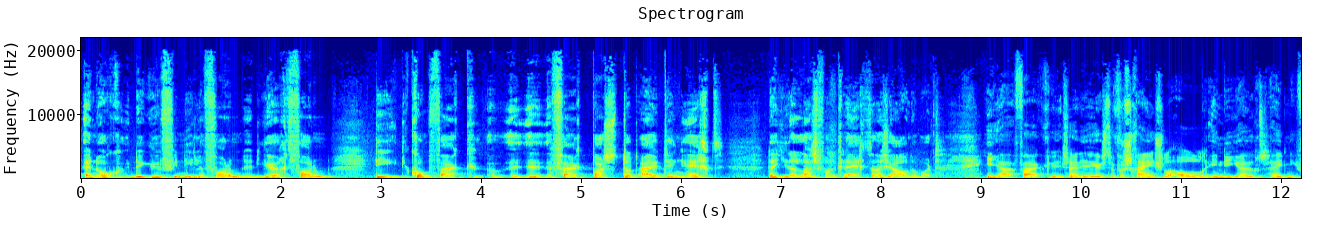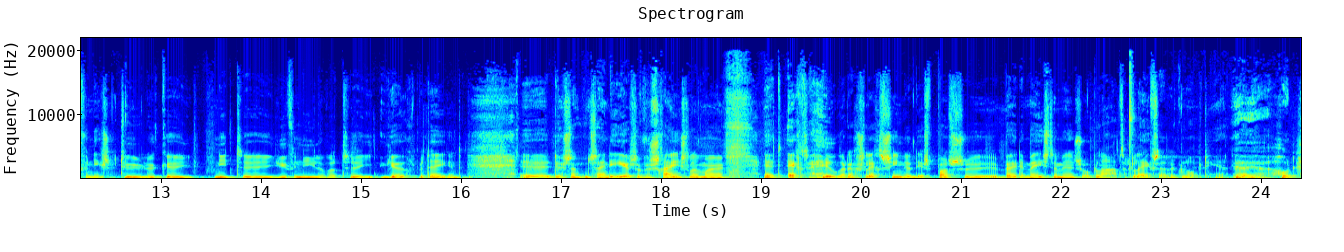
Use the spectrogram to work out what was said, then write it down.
En ook de juveniele vorm, de jeugdvorm, die, die komt vaak, uh, uh, vaak pas tot uiting echt dat je daar last van krijgt als je ouder wordt. Ja, vaak zijn de eerste verschijnselen al in de jeugd. Het heet niet voor niks natuurlijk uh, niet uh, juveniele wat uh, jeugd betekent. dus dan zijn de eerste verschijnselen, maar het echt heel erg slecht zien, dat is pas bij de meeste mensen op latere leeftijd. Dat klopt. Ja, ja, ja goed.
